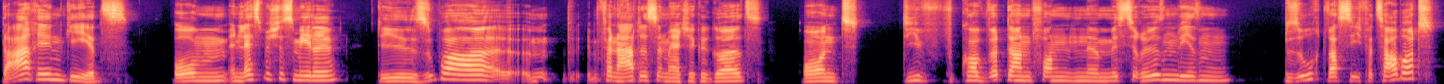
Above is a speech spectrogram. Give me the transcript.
Darin geht's um ein lesbisches Mädel, die super äh, fanat ist in Magical Girls und die wird dann von einem mysteriösen Wesen besucht, was sie verzaubert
